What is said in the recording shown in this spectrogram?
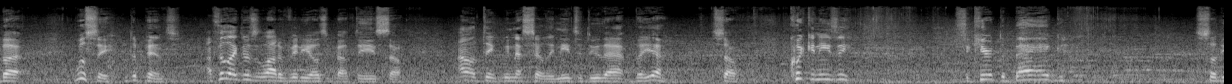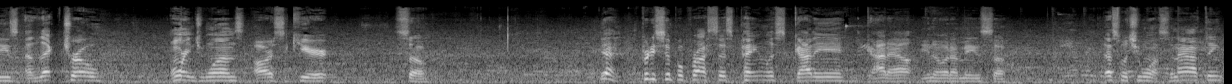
but we'll see. It depends. I feel like there's a lot of videos about these, so I don't think we necessarily need to do that. But yeah, so quick and easy. Secured the bag. So these electro orange ones are secured. So yeah, pretty simple process, painless. Got in, got out. You know what I mean? So that's what you want. So now I think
